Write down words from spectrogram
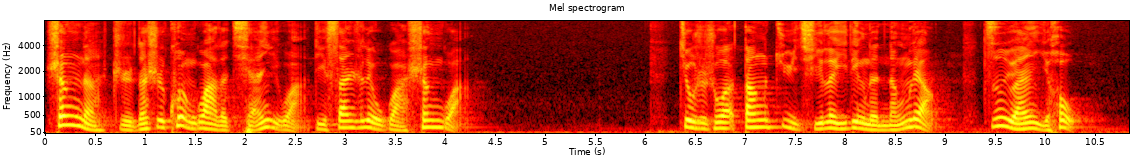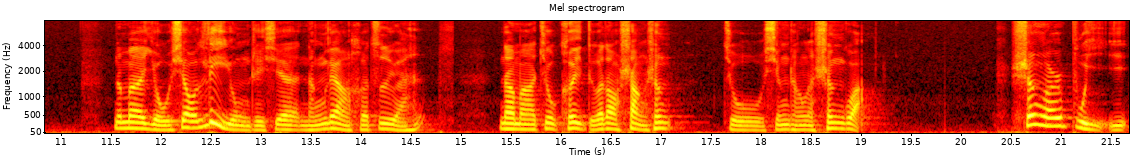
生呢，指的是困卦的前一卦，第三十六卦生卦。就是说，当聚齐了一定的能量资源以后，那么有效利用这些能量和资源，那么就可以得到上升。就形成了升卦，生而不已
